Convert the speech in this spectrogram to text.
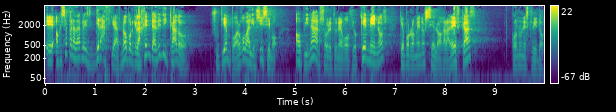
eh, aunque sea para darles gracias, ¿no? Porque la gente ha dedicado su tiempo, algo valiosísimo, a opinar sobre tu negocio. ¿Qué menos que por lo menos se lo agradezcas con un escrito?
